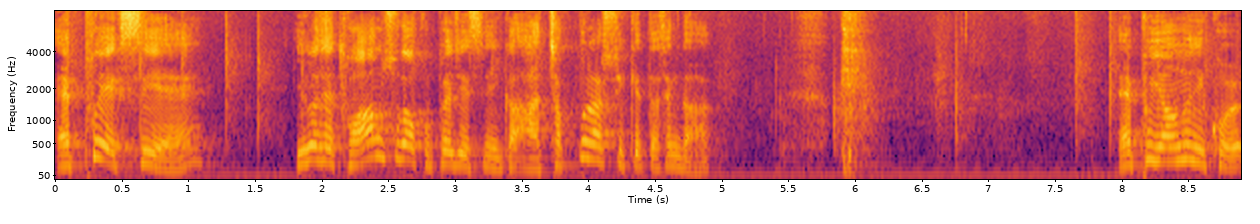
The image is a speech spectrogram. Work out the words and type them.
fx에 이것에 더함수가 곱해져 있으니까 아 적분할 수 있겠다 생각. F0은 이퀄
